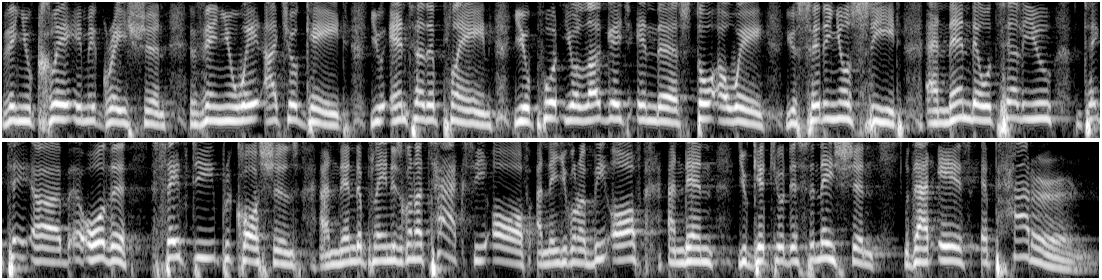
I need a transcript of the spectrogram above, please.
then you clear immigration, then you wait at your gate, you enter the plane, you put your luggage in the stowaway, you sit in your seat, and then they will tell you take, take uh, all the safety precautions, and then the plane is gonna taxi off, and then you're gonna be off, and then you get your destination. That is a pattern.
